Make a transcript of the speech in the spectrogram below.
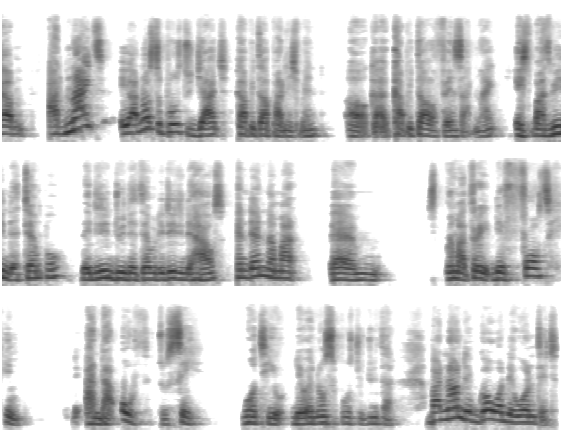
um, at night, you are not supposed to judge capital punishment. Uh, capital offense at night. It must be in the temple. They didn't do in the temple, they did in the house. And then number um, number three, they forced him under oath to say what he they were not supposed to do that. But now they've got what they wanted.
